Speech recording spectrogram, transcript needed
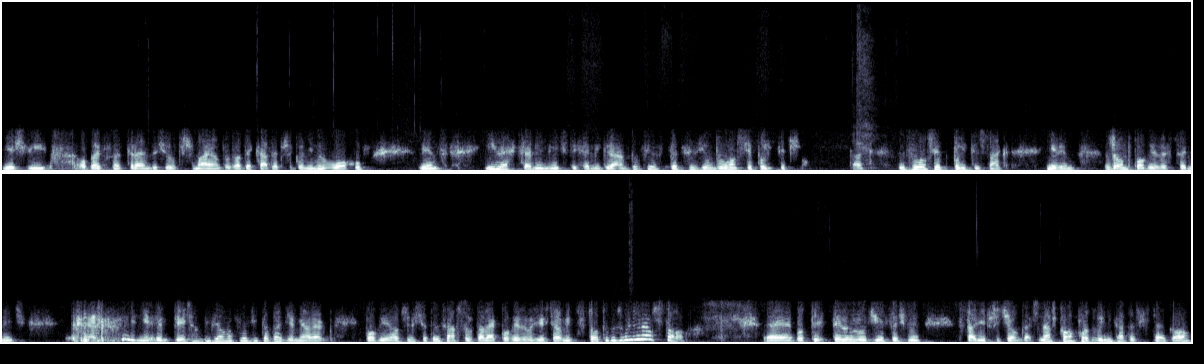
Jeśli obecne trendy się utrzymają, to za dekadę przegonimy Włochów. Więc ile chcemy mieć tych emigrantów jest decyzją wyłącznie polityczną. Tak? To jest wyłącznie polityczna. Jak, nie wiem, rząd powie, że chce mieć nie wiem, 50 milionów ludzi, to będzie miał. Jak powie, oczywiście to jest absurd, ale jak powie, że będzie chciał mieć 100, to też będzie miał 100. e, bo ty, tylu ludzi jesteśmy w stanie przyciągać. Nasz komfort wynika też z tego,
